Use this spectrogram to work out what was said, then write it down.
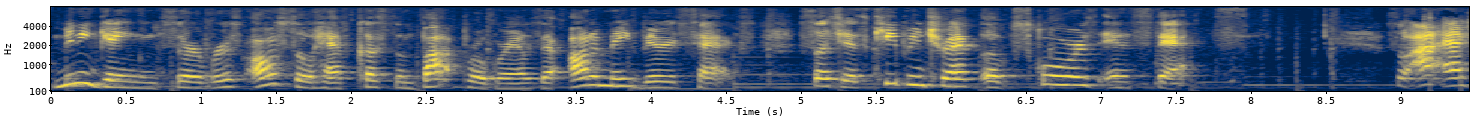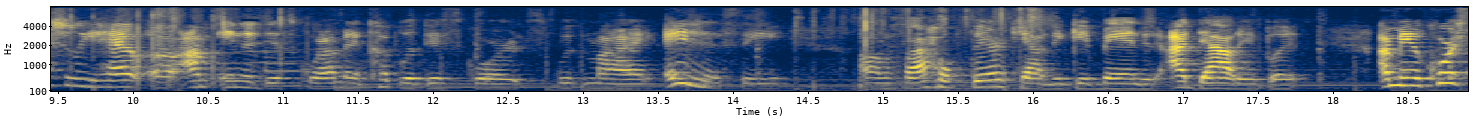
Many gaming servers also have custom bot programs that automate various tasks, such as keeping track of scores and stats. So I actually have, uh, I'm in a Discord. I'm in a couple of Discords with my agency. Um, so I hope their account didn't get banned. I doubt it, but I mean, of course,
